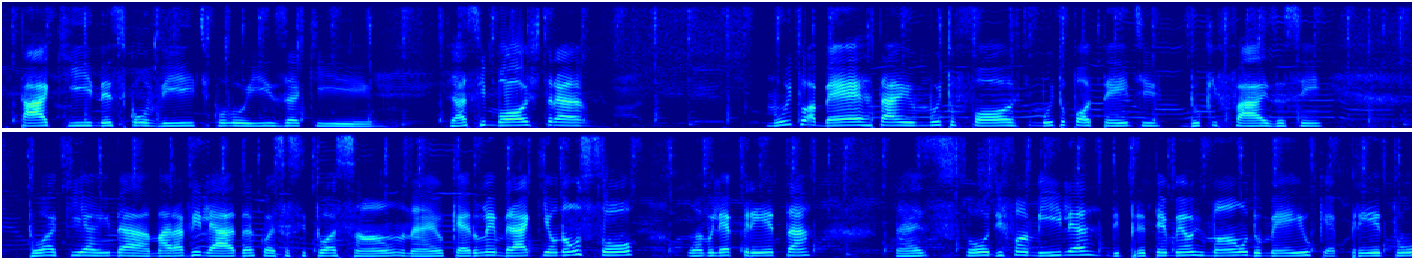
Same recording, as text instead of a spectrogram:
estar tá aqui nesse convite com Luísa, que já se mostra muito aberta e muito forte, muito potente do que faz, assim. Tô aqui ainda maravilhada com essa situação, né? Eu quero lembrar que eu não sou uma mulher preta, né? Sou de família, de preto, meu irmão do meio, que é preto,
